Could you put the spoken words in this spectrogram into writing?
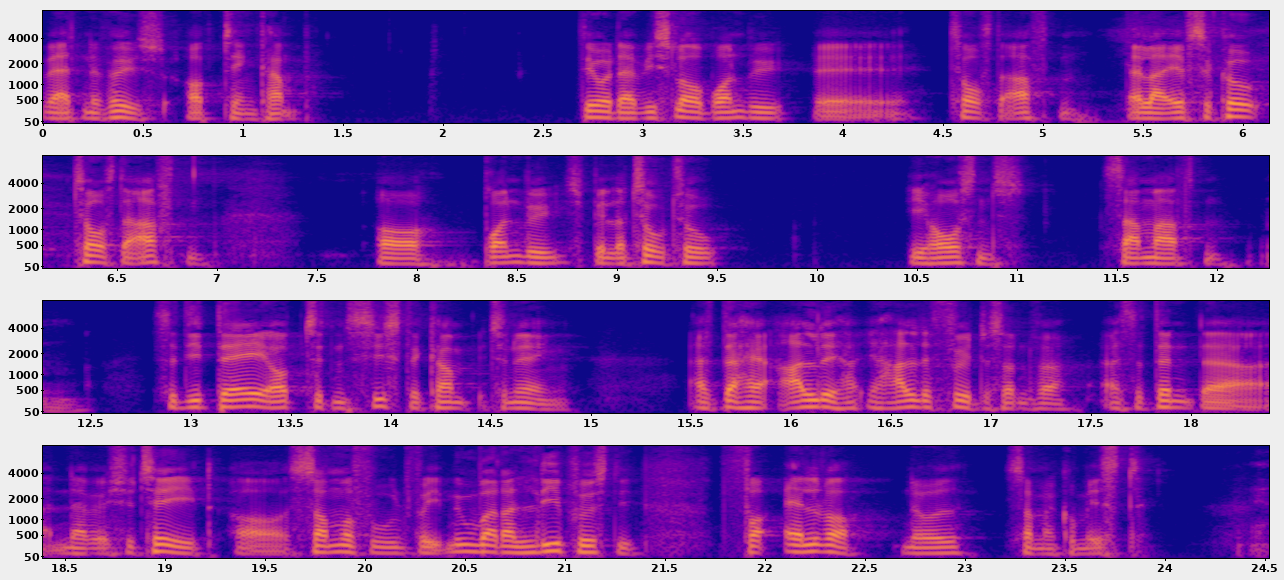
været nervøs op til en kamp, det var da vi slår Brøndby øh, torsdag aften, eller FCK torsdag aften, og Brøndby spiller 2-2 i Horsens samme aften. Så de dage op til den sidste kamp i turneringen, altså der har jeg aldrig, jeg har aldrig følt det sådan før. Altså den der nervøsitet og sommerfugl, fordi nu var der lige pludselig for alvor noget, som man kunne miste. Ja.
